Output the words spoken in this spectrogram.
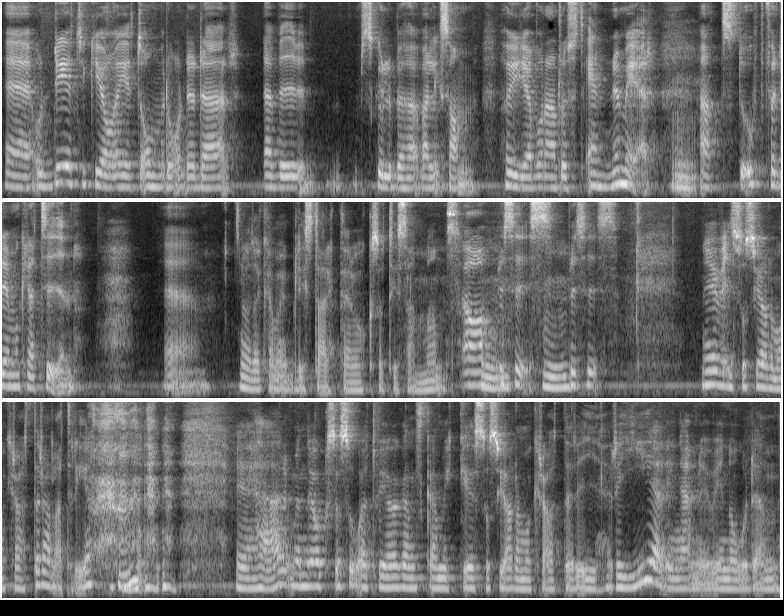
Eh, och det tycker jag är ett område där, där vi skulle behöva liksom höja vår röst ännu mer. Att stå upp för demokratin. Eh, Ja, då kan vi bli starkare också tillsammans. ja, precis. precis. Nu är vi socialdemokrater alla tre eh, Eh, här, men det är också så att vi har ganska mycket socialdemokrater i regeringar nu i Norden,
